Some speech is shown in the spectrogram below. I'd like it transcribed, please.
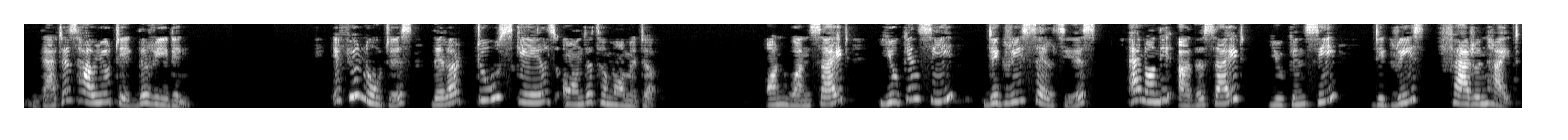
That is how you take the reading. If you notice, there are two scales on the thermometer. On one side, you can see degrees Celsius and on the other side, you can see degrees Fahrenheit.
